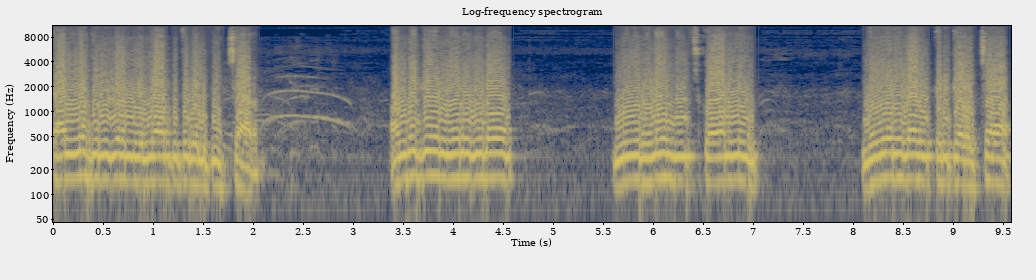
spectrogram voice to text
కళ్ళు తిరిగే మెజార్టీతో గెలిపించారు. అందుకే నేను కూడా మీ రుణం తీర్చుకోవాలని నేరుగా ఇక్కడికే వచ్చా.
